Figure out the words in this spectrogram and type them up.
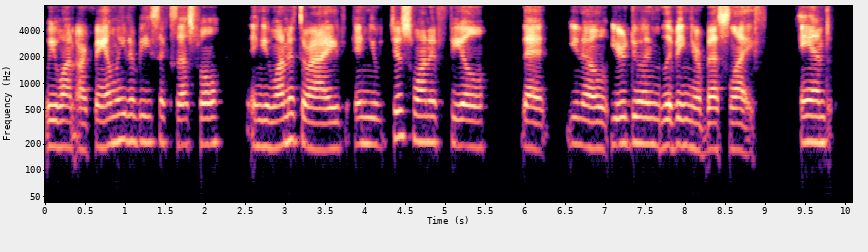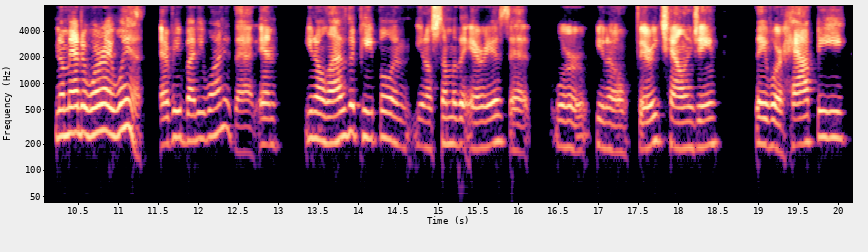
We want our family to be successful and you want to thrive and you just want to feel that, you know, you're doing living your best life. And no matter where I went, everybody wanted that. And, you know, a lot of the people in, you know, some of the areas that were, you know, very challenging, they were happy.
